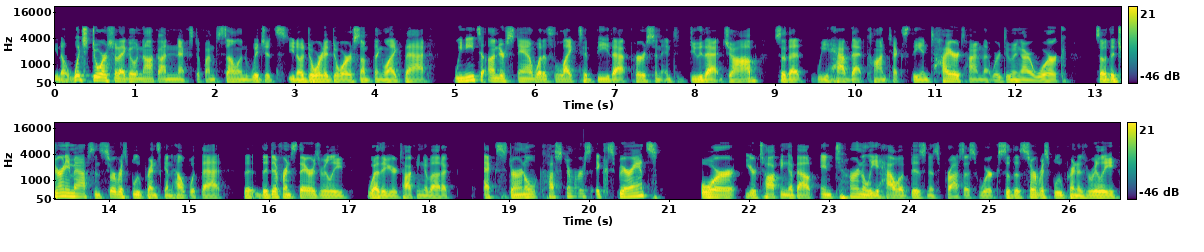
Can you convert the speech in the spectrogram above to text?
you know, which door should I go knock on next if I'm selling widgets, you know, door to door or something like that. We need to understand what it's like to be that person and to do that job so that we have that context the entire time that we're doing our work. So the journey maps and service blueprints can help with that. The the difference there is really whether you're talking about a external customer's experience or you're talking about internally how a business process works. So the service blueprint is really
